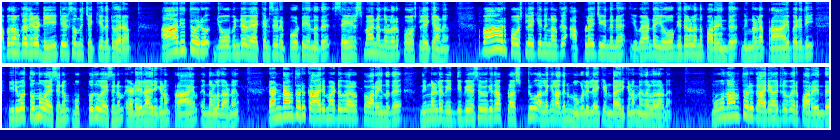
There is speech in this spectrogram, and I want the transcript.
അപ്പോൾ നമുക്ക് അതിന്റെ ഡീറ്റെയിൽസ് ഒന്ന് ചെക്ക് ചെയ്തിട്ട് വരാം. ആദ്യത്തെ ഒരു ജോബിന്റെ വേക്കൻസി റിപ്പോർട്ട് ചെയ്യുന്നത് സെയിൽസ്മാൻ എന്നുള്ളൊരു പോസ്റ്റിലേക്കാണ് അപ്പോൾ ആ ഒരു പോസ്റ്റിലേക്ക് നിങ്ങൾക്ക് അപ്ലൈ ചെയ്യുന്നതിന് വേണ്ട യോഗ്യതകൾ എന്ന് പറയുന്നത് നിങ്ങളുടെ പ്രായപരിധി ഇരുപത്തൊന്ന് വയസ്സിനും മുപ്പത് വയസ്സിനും ഇടയിലായിരിക്കണം പ്രായം എന്നുള്ളതാണ്. രണ്ടാമത്തെ ഒരു കാര്യമായിട്ട് പറയുന്നത് നിങ്ങളുടെ വിദ്യാഭ്യാസ യോഗ്യത പ്ലസ് ടു അല്ലെങ്കിൽ അതിന് മുകളിലേക്ക് ഉണ്ടായിരിക്കണം എന്നുള്ളതാണ്. മൂന്നാമത്തെ ഒരു കാര്യമായിട്ട് അവർ പറയുന്നത്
